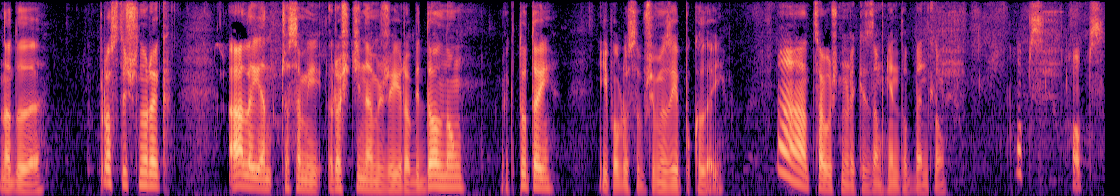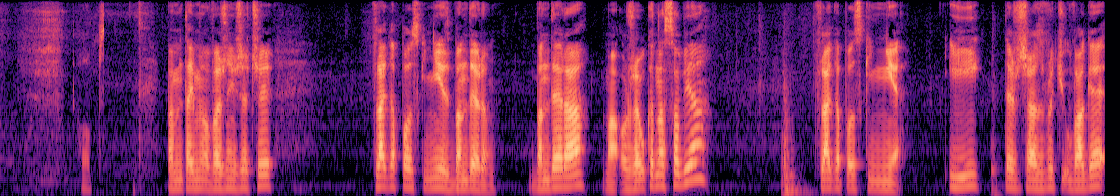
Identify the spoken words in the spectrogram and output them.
na dole prosty sznurek, ale ja czasami rozcinam, jeżeli robię dolną, jak tutaj, i po prostu przywiązuję po kolei. A cały sznurek jest zamknięty pętlą. Hops, hops, hops. Pamiętajmy o ważnej rzeczy. Flaga Polski nie jest banderą. Bandera ma orzełka na sobie, flaga Polski nie. I też trzeba zwrócić uwagę,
